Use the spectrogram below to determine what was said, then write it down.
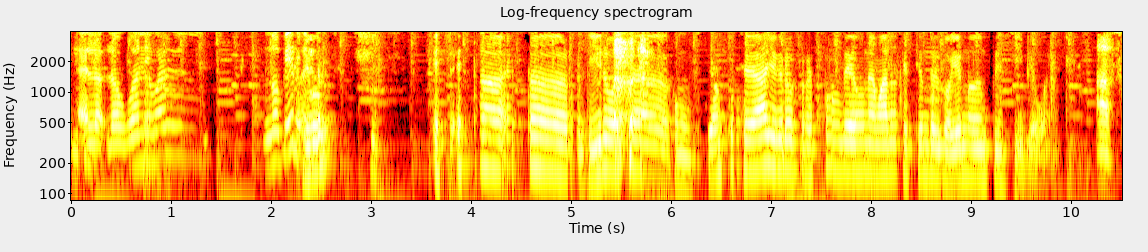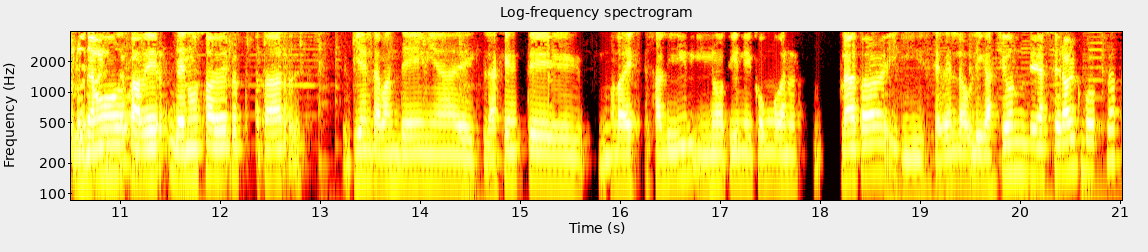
eh, lo- los hueones igual no pierden. Este, esta, esta retiro, esta como opción que se da, yo creo que responde a una mala gestión del gobierno de un principio, bueno. De Absolutamente. no saber, de no saber tratar bien la pandemia, de que la gente no la deje salir y no tiene cómo ganar plata y se ve en la obligación de hacer algo por plata.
